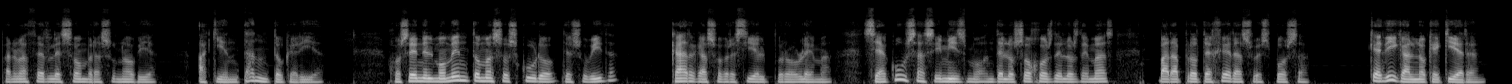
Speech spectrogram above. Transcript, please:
para no hacerle sombra a su novia, a quien tanto quería. José en el momento más oscuro de su vida carga sobre sí el problema, se acusa a sí mismo ante los ojos de los demás para proteger a su esposa. Que digan lo que quieran.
